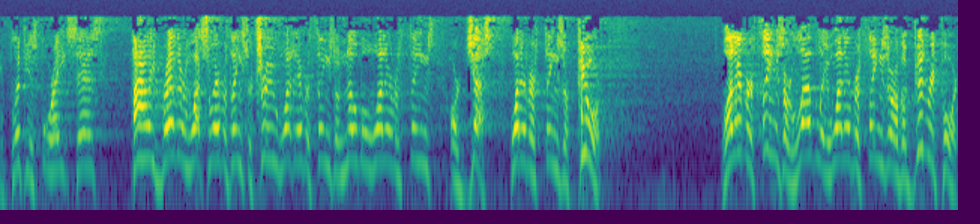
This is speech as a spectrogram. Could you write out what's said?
And Philippians 4 8 says, Finally, brethren, whatsoever things are true, whatever things are noble, whatever things are just, whatever things are pure, whatever things are lovely, whatever things are of a good report,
